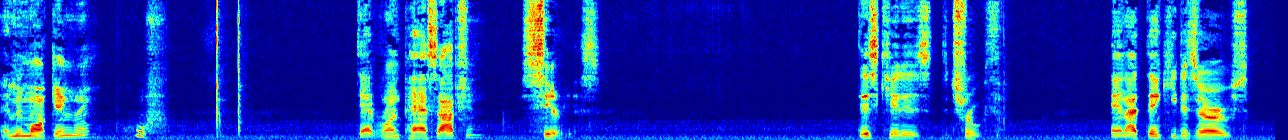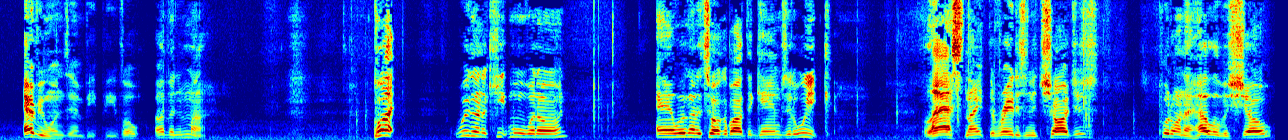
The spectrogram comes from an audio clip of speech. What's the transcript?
Him and Mark Ingram, whew, that run pass option, serious. This kid is the truth. And I think he deserves everyone's MVP vote other than mine. But we're going to keep moving on. And we're going to talk about the games of the week. Last night, the Raiders and the Chargers put on a hell of a show.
